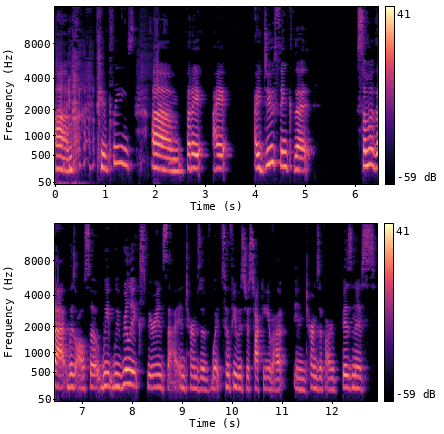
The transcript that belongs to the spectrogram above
Um, please. Um, but I, I, I do think that some of that was also, we, we really experienced that in terms of what Sophie was just talking about in terms of our business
